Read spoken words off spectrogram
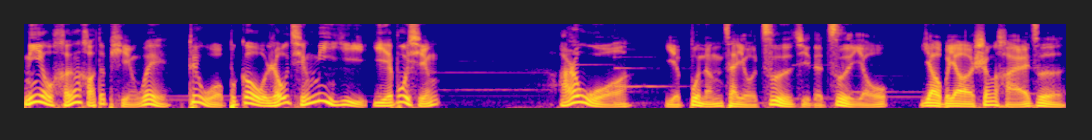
你有很好的品味，对我不够柔情蜜意也不行。而我也不能再有自己的自由，要不要生孩子？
